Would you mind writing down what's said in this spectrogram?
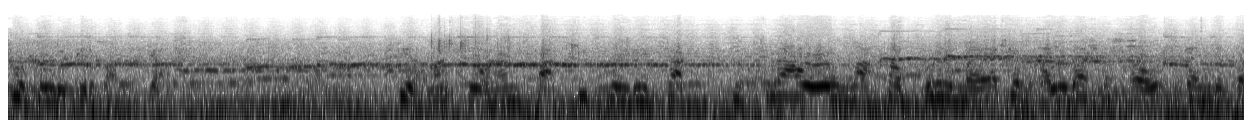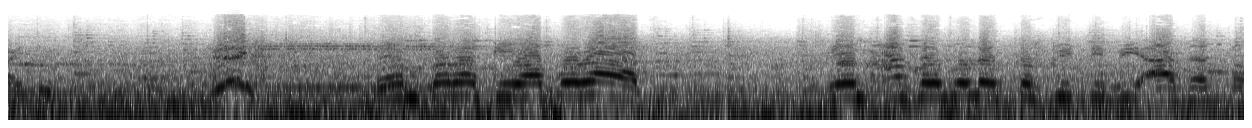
ছোট লোকের বাচ্চা। তুই আমার পাখি তৈরি ওই মায়াকে ভালোবাসা সাহস কেন প্রেম করা কি অপরাধ? প্রেম আছে বলে তো পৃথিবী আছে তো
